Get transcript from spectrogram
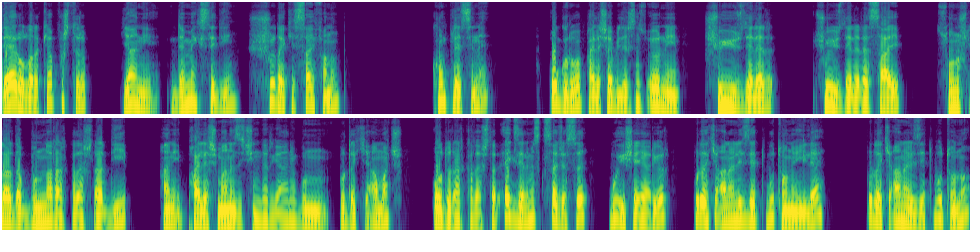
değer olarak yapıştırıp yani demek istediğim şuradaki sayfanın komplesini o gruba paylaşabilirsiniz. Örneğin şu yüzdeler şu yüzdelere sahip sonuçlar da bunlar arkadaşlar deyip hani paylaşmanız içindir yani. Bunun, buradaki amaç odur arkadaşlar. Excel'imiz kısacası bu işe yarıyor. Buradaki analiz et butonu ile buradaki analiz et butonu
